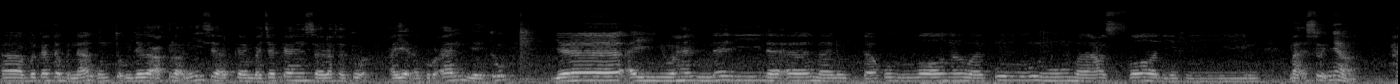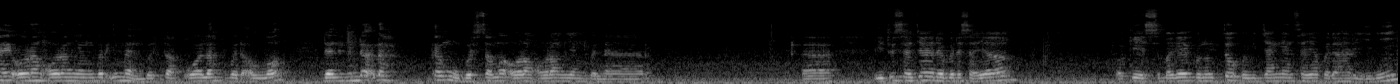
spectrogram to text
uh, berkata benar untuk menjaga akhlak ni saya akan bacakan salah satu ayat al-Quran iaitu ya ayyuhalladzina amanu taqullaha wa kunu ma'as sadiqin maksudnya hai orang-orang yang beriman bertakwalah kepada Allah dan hendaklah kamu bersama orang-orang yang benar. Uh, itu saja daripada saya. Okey, sebagai penutup perbincangan saya pada hari ini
